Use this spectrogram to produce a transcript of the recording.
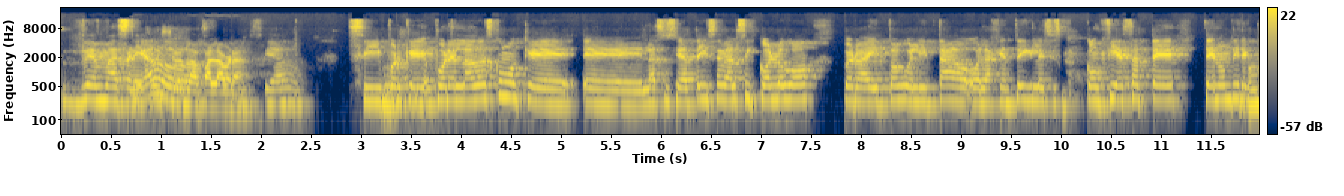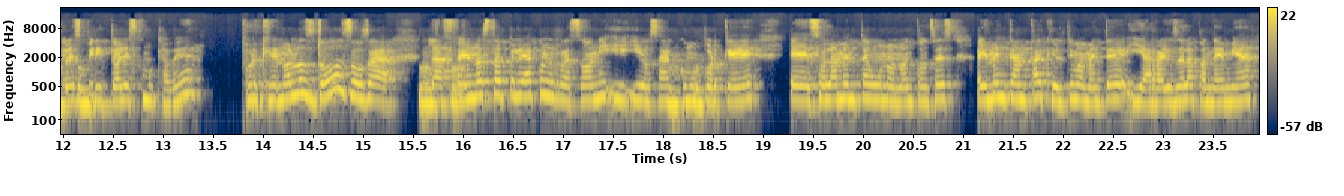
Demasiado. es la palabra. Demasiado. Sí, porque por el lado es como que eh, la sociedad te dice ve al psicólogo, pero ahí tu abuelita o la gente de iglesias, confiésate, ten un director espiritual, es como que, a ver, ¿por qué no los dos? O sea, la fe no está peleada con la razón y, y, o sea, como por qué eh, solamente uno, ¿no? Entonces, a mí me encanta que últimamente y a raíz de la pandemia,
